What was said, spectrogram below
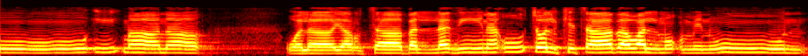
امنوا ايمانا ولا يرتاب الذين اوتوا الكتاب والمؤمنون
